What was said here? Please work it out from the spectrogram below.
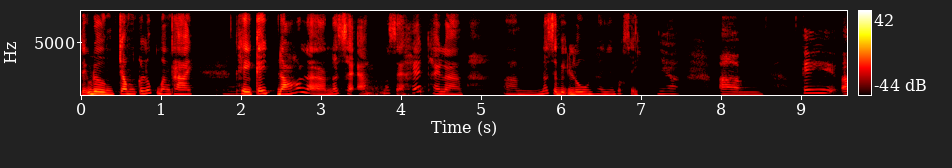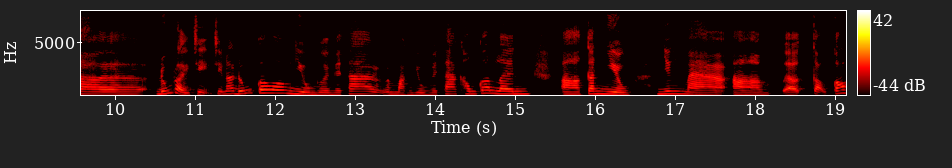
tiểu đường trong cái lúc mang thai ừ. thì cái đó là nó sẽ nó sẽ hết hay là um, nó sẽ bị luôn hay như bác sĩ? Yeah. Um, cái uh, đúng rồi chị chị nói đúng có nhiều người người ta mặc dù người ta không có lên ờ, uh, cân nhiều nhưng mà uh, uh, có, có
